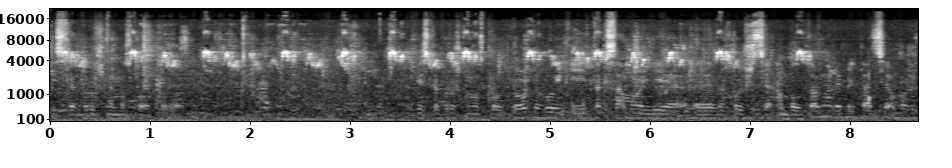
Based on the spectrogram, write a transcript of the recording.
після порушення мозкового кровообігу. Після порушення мозкового кровообігу і так само є, е, враховуючи це амбулаторна реабілітація, можуть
